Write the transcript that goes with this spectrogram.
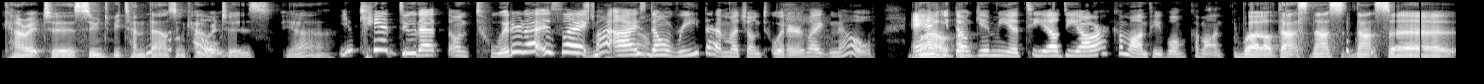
characters, soon to be 10,000 no. characters. Yeah. You can't do that on Twitter. That is like, my eyes don't read that much on Twitter. Like, no. And you don't uh, give me a TLDR. Come on, people. Come on. Well, that's that's that's uh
